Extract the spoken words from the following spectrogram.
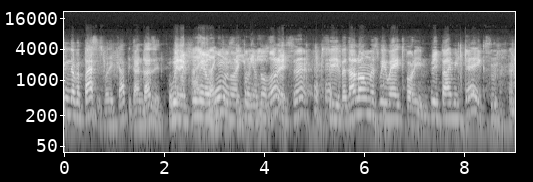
time never passes for a captain, does it? With a female like woman like Doña Dolores, huh? See, si, but how long must we wait for him? The time it takes.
